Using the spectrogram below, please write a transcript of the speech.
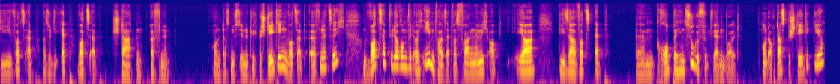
die WhatsApp, also die App WhatsApp starten, öffnen. Und das müsst ihr natürlich bestätigen. WhatsApp öffnet sich. Und WhatsApp wiederum wird euch ebenfalls etwas fragen, nämlich ob ihr dieser WhatsApp-Gruppe ähm, hinzugefügt werden wollt. Und auch das bestätigt ihr.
